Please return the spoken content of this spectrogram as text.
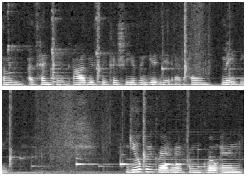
some attention. Obviously, because she isn't getting it at home, maybe. Gilbert graduated from Groton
